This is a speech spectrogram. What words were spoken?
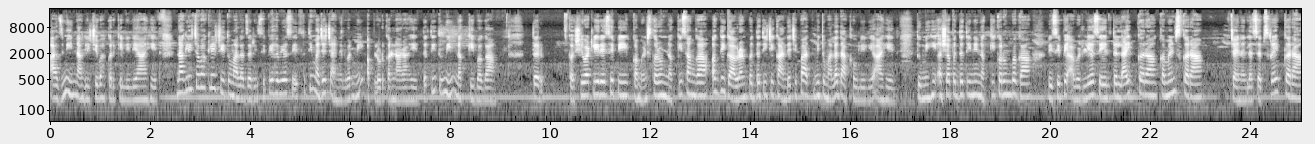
आज मी नागलीची भाकर केलेली आहेत नागलीच्या भाकरीची तुम्हाला जर रेसिपी हवी असेल तर ती माझ्या चॅनलवर मी अपलोड करणार आहे. तर ती तुम्ही नक्की बघा. तर कशी वाटली रेसिपी कमेंट्स करून नक्की सांगा. अगदी गावरान पद्धतीची कांद्याची पात मी तुम्हाला दाखवलेली आहेत. तुम्हीही अशा पद्धतीने नक्की करून बघा. रेसिपी आवडली असेल तर लाईक करा कमेंट्स करा. चॅनलला सबस्क्राईब करा.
